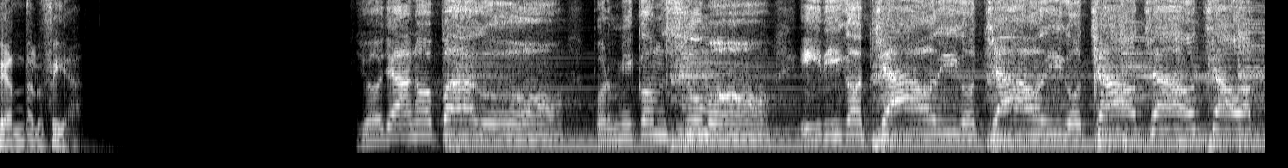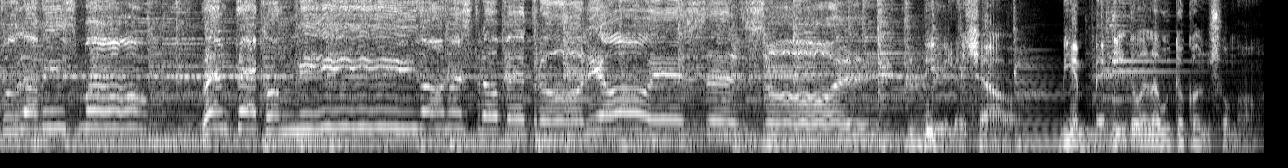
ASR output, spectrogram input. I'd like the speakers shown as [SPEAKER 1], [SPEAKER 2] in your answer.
[SPEAKER 1] de Andalucía.
[SPEAKER 2] Yo ya no pago por mi consumo y digo chao, digo chao, digo chao, chao, chao, a tú lo mismo. Vente conmigo, nuestro petróleo es el sol.
[SPEAKER 3] Dile chao. Bienvenido al autoconsumo.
